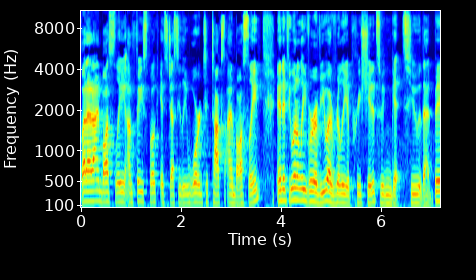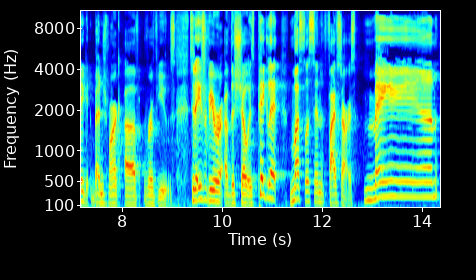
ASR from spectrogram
But at I'm Boss Lee on Facebook, it's Jessie Lee Ward. TikTok's I'm Boss Lee. And if you want to leave a review, I'd really appreciate it so we can get to that big benchmark of reviews. Today's reviewer of the show is Piglet. Must listen, five stars. Man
